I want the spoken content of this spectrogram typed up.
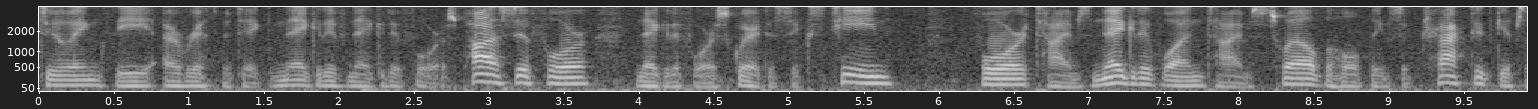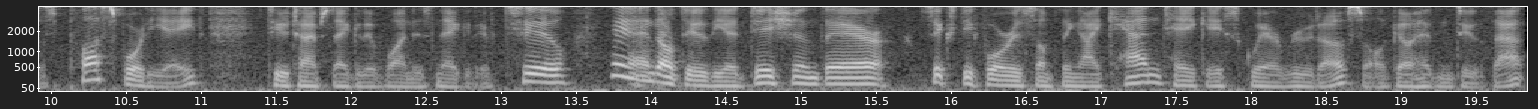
doing the arithmetic. Negative negative 4 is positive 4, negative 4 squared is 16, 4 times negative 1 times 12, the whole thing subtracted gives us plus 48. 2 times negative 1 is negative 2, and I'll do the addition there. 64 is something I can take a square root of, so I'll go ahead and do that.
